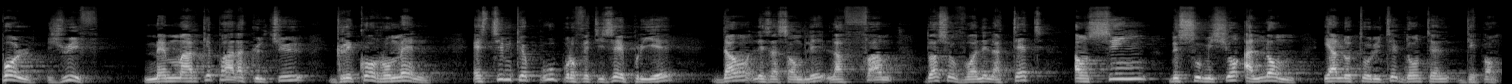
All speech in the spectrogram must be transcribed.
Paul, juif, mais marqué par la culture gréco-romaine, estime que pour prophétiser et prier dans les assemblées, la femme doit se voiler la tête en signe de soumission à l'homme et à l'autorité dont elle dépend.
